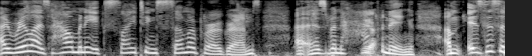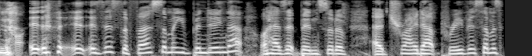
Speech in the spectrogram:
I realized how many exciting summer programs uh, has been happening. Yeah. Um, is this an yeah. is, is, this the first summer you've been doing that, or has it been sort of uh, tried out previous summers?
